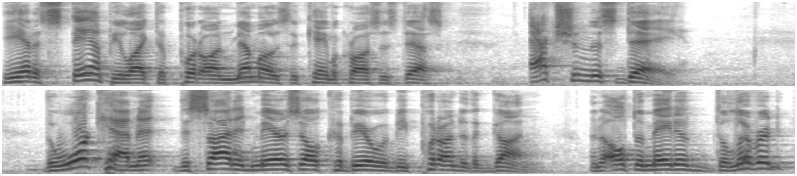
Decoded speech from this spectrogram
He had a stamp he liked to put on memos that came across his desk. Action this day. The War Cabinet decided Mers el Kabir would be put under the gun. An ultimatum delivered,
